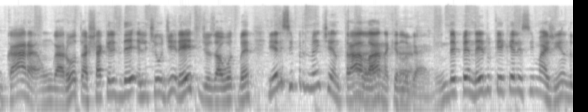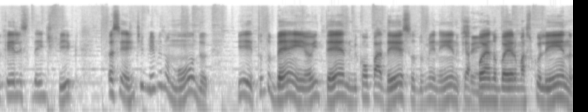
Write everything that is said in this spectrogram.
um cara, um garoto, achar que ele, de- ele tinha o direito de usar o outro banheiro e ele simplesmente entrar É, lá naquele é. lugar, independente do que, que ele se imagina, do que ele se identifica. Então, assim, a gente vive num mundo que tudo bem, eu entendo, me compadeço do menino que Sim. apanha no banheiro masculino.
